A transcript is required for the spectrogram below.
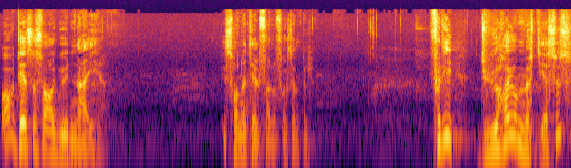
Av og til så svarer Gud nei. I sånne tilfeller, f.eks. For eksempel. Fordi du har jo møtt Jesus.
